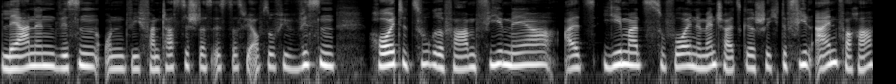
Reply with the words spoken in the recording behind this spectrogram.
lernen, wissen und wie fantastisch das ist, dass wir auf so viel Wissen heute Zugriff haben, viel mehr als jemals zuvor in der Menschheitsgeschichte, viel einfacher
